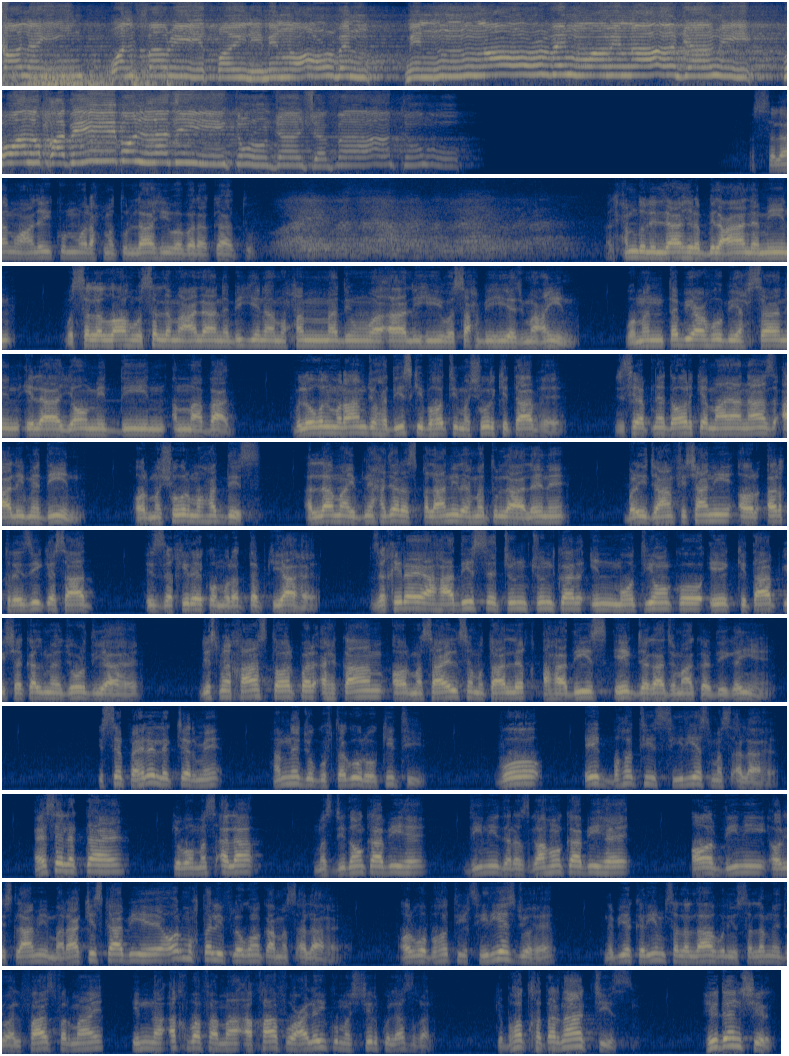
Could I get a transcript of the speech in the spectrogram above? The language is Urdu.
الثقلين والفريقين من عرب من عرب ومن عجم. هو الحبيب الذي ترجى شفاعته. السلام عليكم ورحمة الله وبركاته وعليكم السلام ورحمة الله وبركاته. الحمد لله رب العالمين وصلى الله وسلم على نبينا محمد وآله وصحبه أجمعين. ومن تبعہ بإحسان الى یوم الدین اما بعد. بلوغ المرام جو حدیث کی بہت ہی مشہور کتاب ہے، جسے اپنے دور کے مایا ناز عالم دین اور مشہور محدث علامہ ابن حجر اسقلانی رحمۃ اللہ علیہ نے بڑی جان فشانی اور عرق ریزی کے ساتھ اس ذخیرے کو مرتب کیا ہے۔ ذخیرہ احادیث سے چن چن کر ان موتیوں کو ایک کتاب کی شکل میں جوڑ دیا ہے۔ جس میں خاص طور پر احکام اور مسائل سے متعلق احادیث ایک جگہ جمع کر دی گئی ہیں۔ اس سے پہلے لیکچر میں ہم نے جو گفتگو روکی تھی، وہ ایک بہت ہی سیریس مسئلہ ہے۔ ایسے لگتا ہے کہ وہ مسئلہ مسجدوں کا بھی ہے، دینی درسگاہوں کا بھی ہے اور دینی اور اسلامی مراکز کا بھی ہے اور مختلف لوگوں کا مسئلہ ہے۔ اور وہ بہت ہی سیریس جو ہے نبی کریم صلی اللہ علیہ وسلم نے جو الفاظ فرمائے، ان اخوف ما اخاف علیکم الشرک الاصغر کہ بہت خطرناک چیز ہڈن شرک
